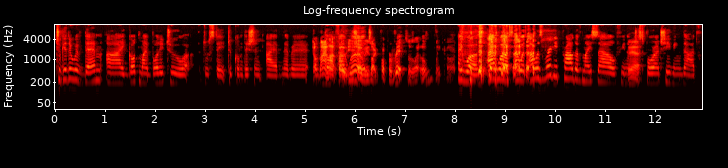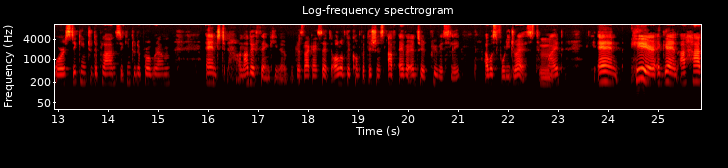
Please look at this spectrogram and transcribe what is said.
together with them i got my body to to state to condition i have never Oh man, that photo I you showed me was like proper ripped. I was like, oh my god. I was, I was, I was, I was really proud of myself, you know, Yeah. just for achieving that, for sticking to the plan, sticking to the program. And t- another thing, you know, because like I said, all of the competitions I've ever entered previously, I was fully dressed, Mm. right? And here again, I had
